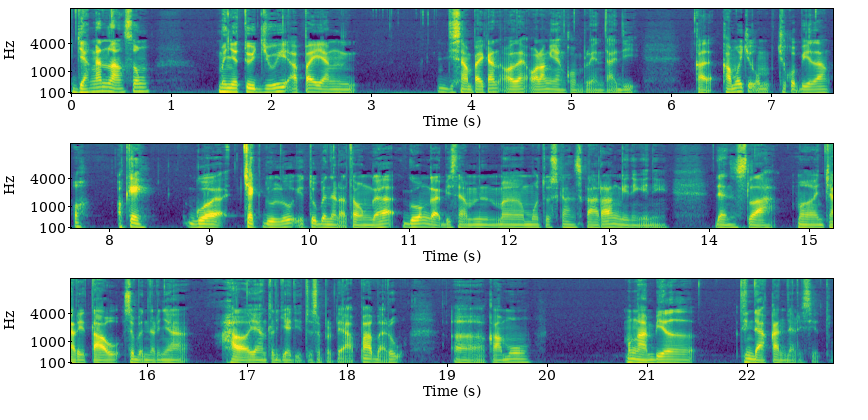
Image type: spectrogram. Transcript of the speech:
jangan langsung menyetujui apa yang disampaikan oleh orang yang komplain tadi. Kamu cukup cukup bilang oh oke okay, gue cek dulu itu benar atau enggak gue nggak bisa memutuskan sekarang gini gini dan setelah mencari tahu sebenarnya hal yang terjadi itu seperti apa baru uh, kamu mengambil tindakan dari situ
